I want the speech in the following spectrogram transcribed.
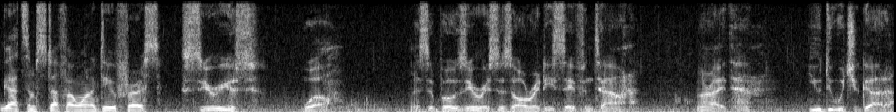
Got some stuff I want to do first. Serious? Well, I suppose Iris is already safe in town. All right, then. You do what you gotta.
